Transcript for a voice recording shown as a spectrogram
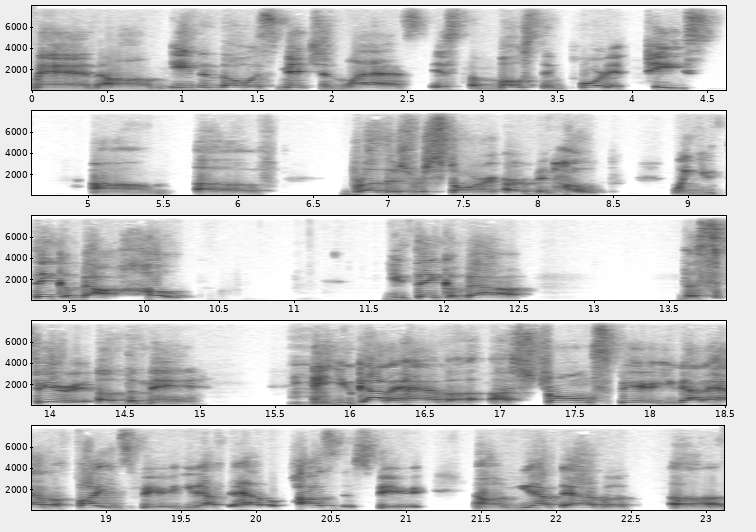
Man, um, even though it's mentioned last, it's the most important piece um, of Brothers Restoring Urban Hope. When you think about hope, you think about the spirit of the man. Mm-hmm. And you got to have a, a, strong spirit. You got to have a fighting spirit. You have to have a positive spirit. Um, you have to have a, uh,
